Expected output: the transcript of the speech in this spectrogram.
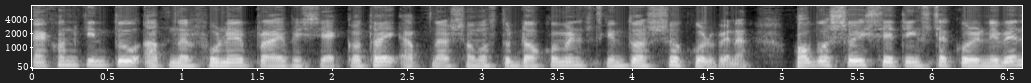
এখন কিন্তু আপনার ফোনের প্রাইভেসি এক কথায় আপনার সমস্ত ডকুমেন্টস কিন্তু আর শো করবে না। অবশ্যই সেটিংসটা করে নেবেন।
